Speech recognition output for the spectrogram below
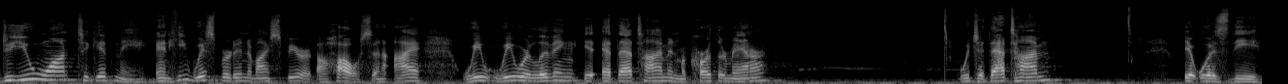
do you want to give me? And he whispered into my spirit a house. And i we, we were living at that time in macarthur manor which at that time it was the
